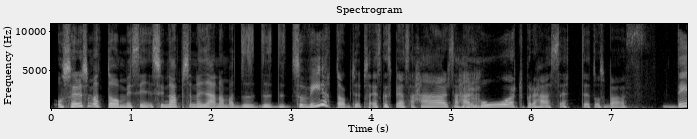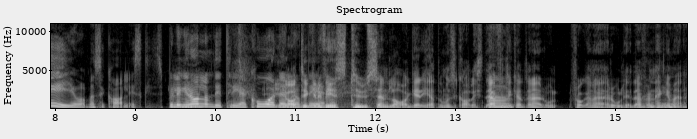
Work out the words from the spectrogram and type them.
Och så är det som att de i sin, synapserna i hjärnan bara, dd, dd, så vet de typ så här, jag ska spela så här, så här Mm. hårt, på det här sättet och så bara det är ju att vara musikalisk. Spelar ingen Mm. roll om det är tre ackord eller Jag tycker det det, är... finns tusen lager i att vara musikalisk. Därför Ja. tycker jag att den här frågan är rolig. Därför den hänger med.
